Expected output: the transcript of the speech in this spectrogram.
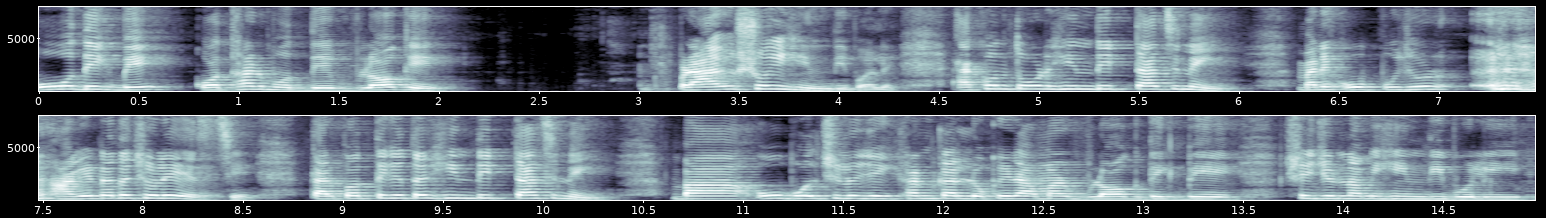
ও দেখবে কথার মধ্যে ব্লগে প্রায়শই হিন্দি বলে। এখন তোর হিন্দির টাচ নেই। মানে ও পুজোর আগেটাতে চলে এসছে। তারপর থেকে তোর হিন্দির টাচ নেই। বা ও বলছিল যে, এখানকার লোকেরা আমার ব্লগ দেখবে। সেই জন্য আমি হিন্দি বলি।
